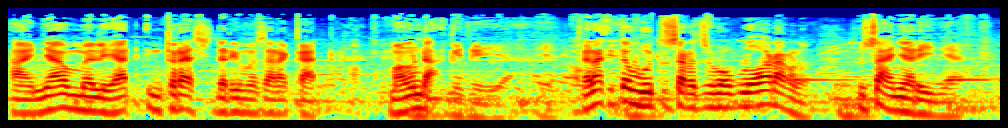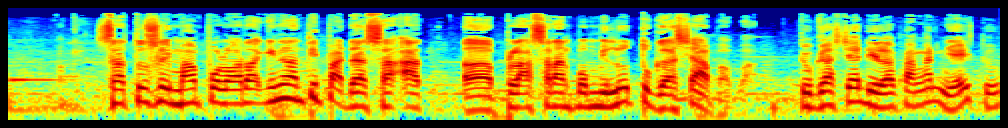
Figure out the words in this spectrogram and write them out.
hanya melihat interest dari masyarakat. Mau enggak gitu ya. ya. Karena kita butuh 150 orang loh, susah nyarinya. 150 orang ini nanti pada saat uh, pelaksanaan pemilu tugasnya apa, Pak? Tugasnya di lapangan yaitu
